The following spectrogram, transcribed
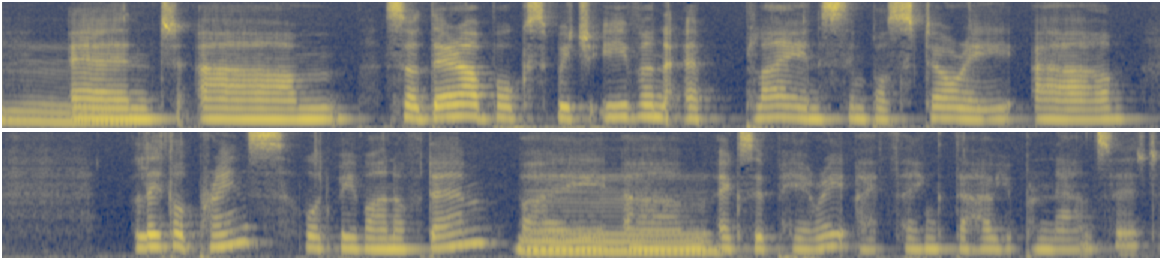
Mm. And um, so there are books which even a plain, simple story. Um, Little Prince would be one of them by um, Mm. Exupéry. I think that how you pronounce it.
